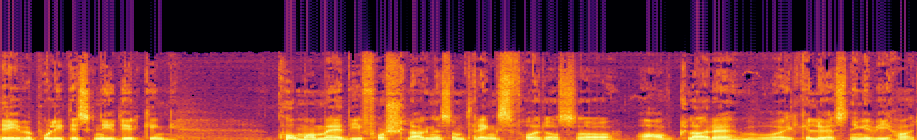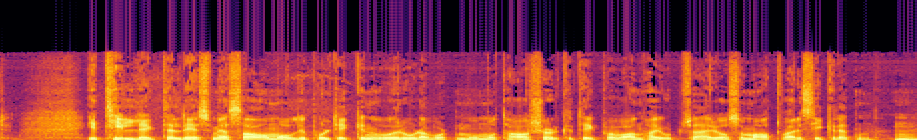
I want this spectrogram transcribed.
drive politisk nydyrking. Komme med de forslagene som trengs for også å avklare hvilke løsninger vi har. I tillegg til det som jeg sa om oljepolitikken, hvor Ola Borten Moe må ta sjølkritikk på hva han har gjort, så er jo også matvaresikkerheten. Eh,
